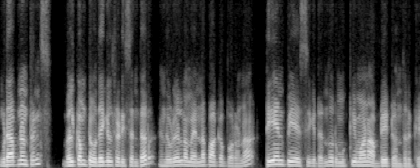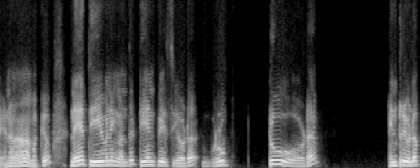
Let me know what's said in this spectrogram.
Good afternoon friends welcome to Udayakal study centre இந்த உடையில் நம்ம என்ன பார்க்க போகிறோம்னா டிஎன்பிஎஸ்சி கிட்டேருந்து ஒரு முக்கியமான அப்டேட் வந்திருக்கு. என்னென்னா நமக்கு நேற்று ஈவினிங் வந்து டிஎன்பிஎஸ்சியோட குரூப் டூவோட இன்டர்வியூவில்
